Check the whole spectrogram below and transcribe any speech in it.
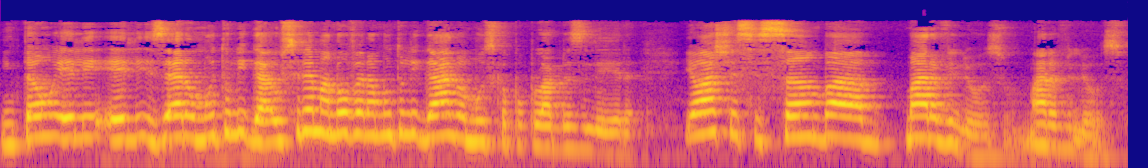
Então ele, eles eram muito ligados. O cinema novo era muito ligado à música popular brasileira. E eu acho esse samba maravilhoso, maravilhoso.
